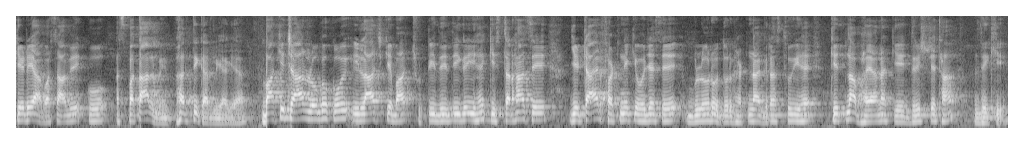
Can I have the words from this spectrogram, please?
केडिया वसावे को अस्पताल में भर्ती कर लिया गया। बाकी चार लोगों को इलाज के बाद छुट्टी दे दी गई है। किस तरह से ये टायर फटने की वजह से ब्लोरो दुर्घटनाग्रस्त हुई है, कितना भयानक ये दृश्य था, देखिए।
